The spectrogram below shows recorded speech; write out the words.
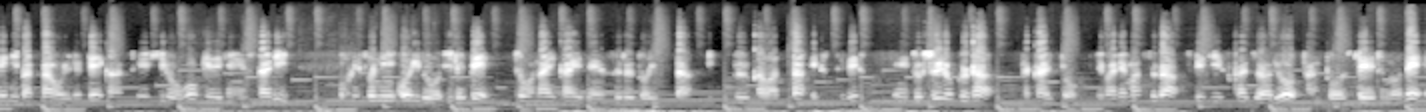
目にバターを入れて眼性疲労を軽減したりおへそにオイルを入れて腸内改善するといった一風変わったエステです、えー女子力が高いと言われますがステディースカジュアルを担当しているので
